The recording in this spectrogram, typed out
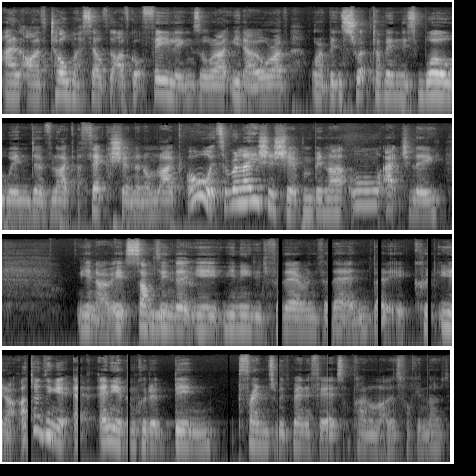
and I've told myself that I've got feelings, or I, you know, or I've or I've been swept up in this whirlwind of like affection, and I'm like, oh, it's a relationship, and been like, oh, actually you know it's something that you, you needed for there and for then. But it could you know i don't think it, any of them could have been friends with benefits i'm kind of like this fucking loads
